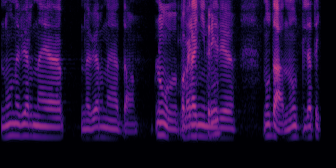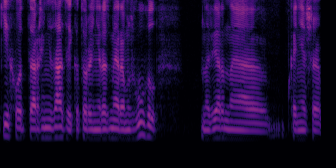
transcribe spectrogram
Ну, наверное, наверное, да. Ну, по крайней Мейнстрим? мере, ну да, ну для таких вот организаций, которые не размером с Google, наверное, конечно,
